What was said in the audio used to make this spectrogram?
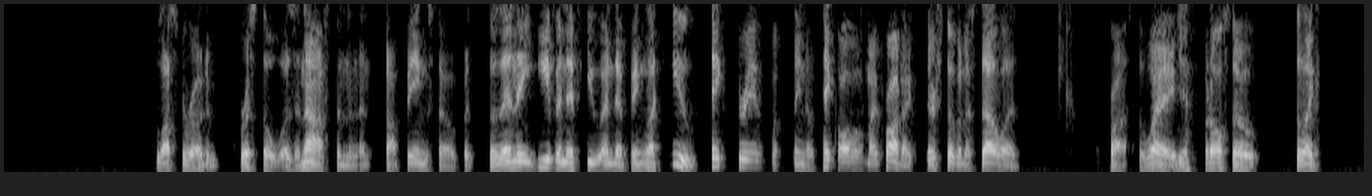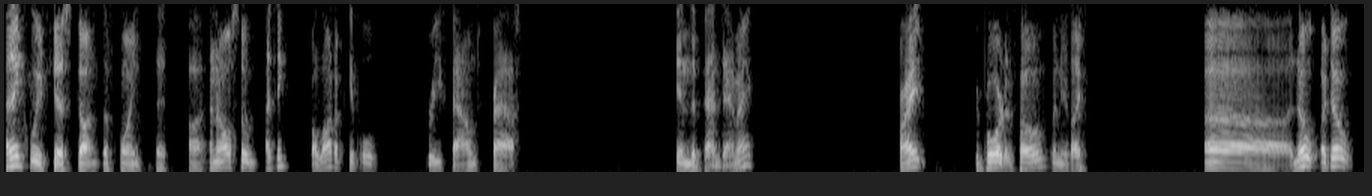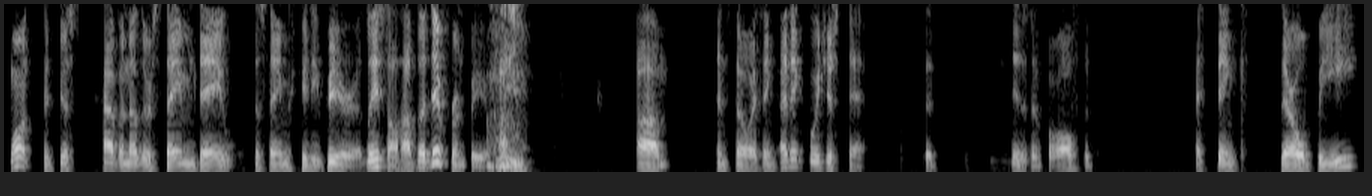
Gloucester Road and Bristol was enough, and then it stopped being so. But so then, they, even if you end up being like, you take three of, you know, take all of my product, they're still going to sell it across the way. Yeah. But also, so like, I think we've just gotten to the point that, uh, and also, I think a lot of people refound craft in the pandemic. Right? You're bored at home, and you're like, uh, no, I don't want to just have another same day with the same shitty beer. At least I'll have the different beer. um, and so I think I think we just have the, the scene has evolved a bit. I think there will be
